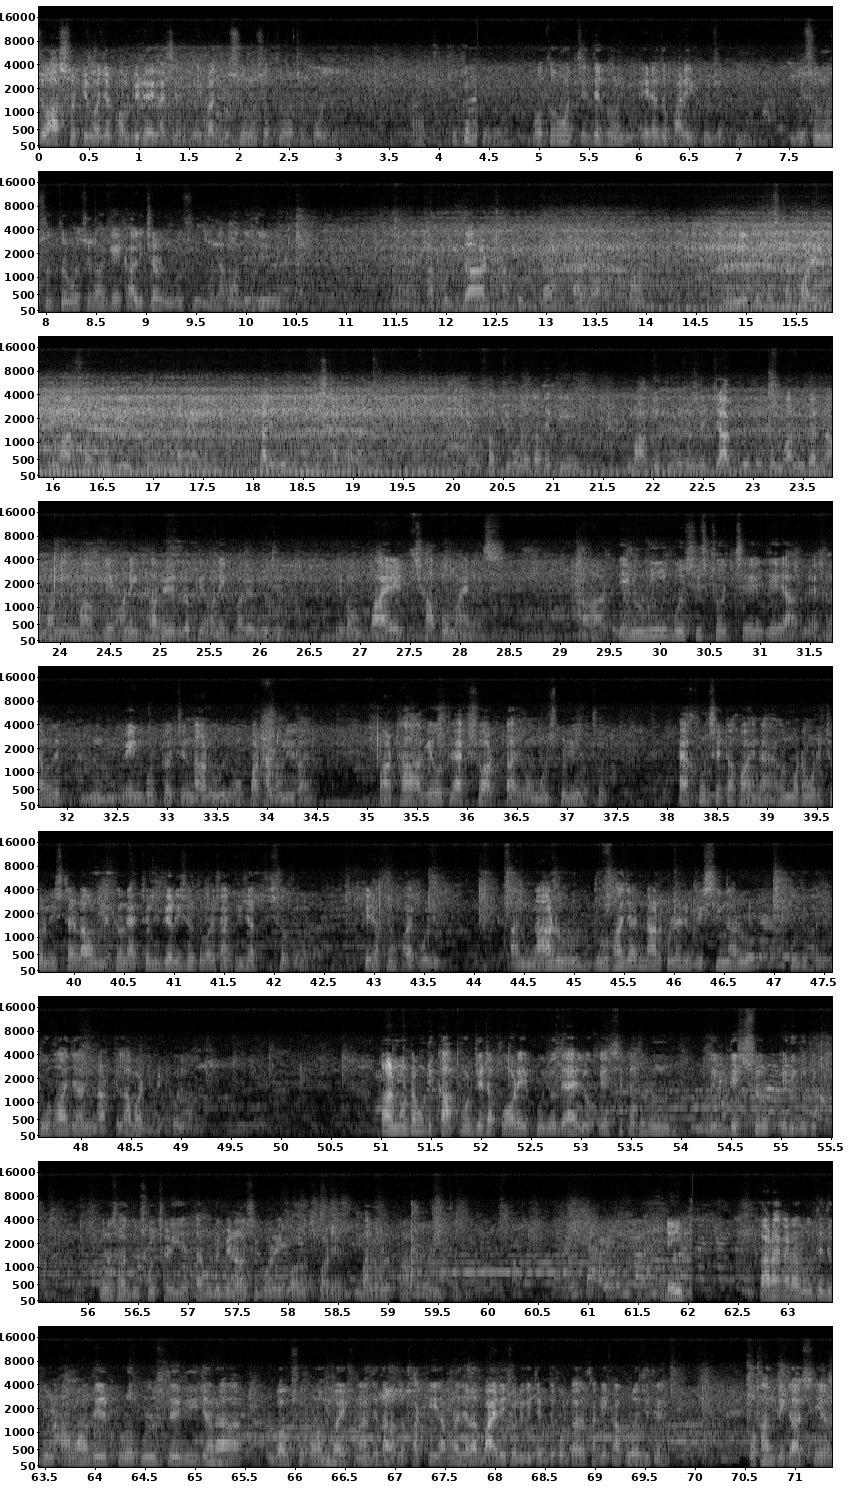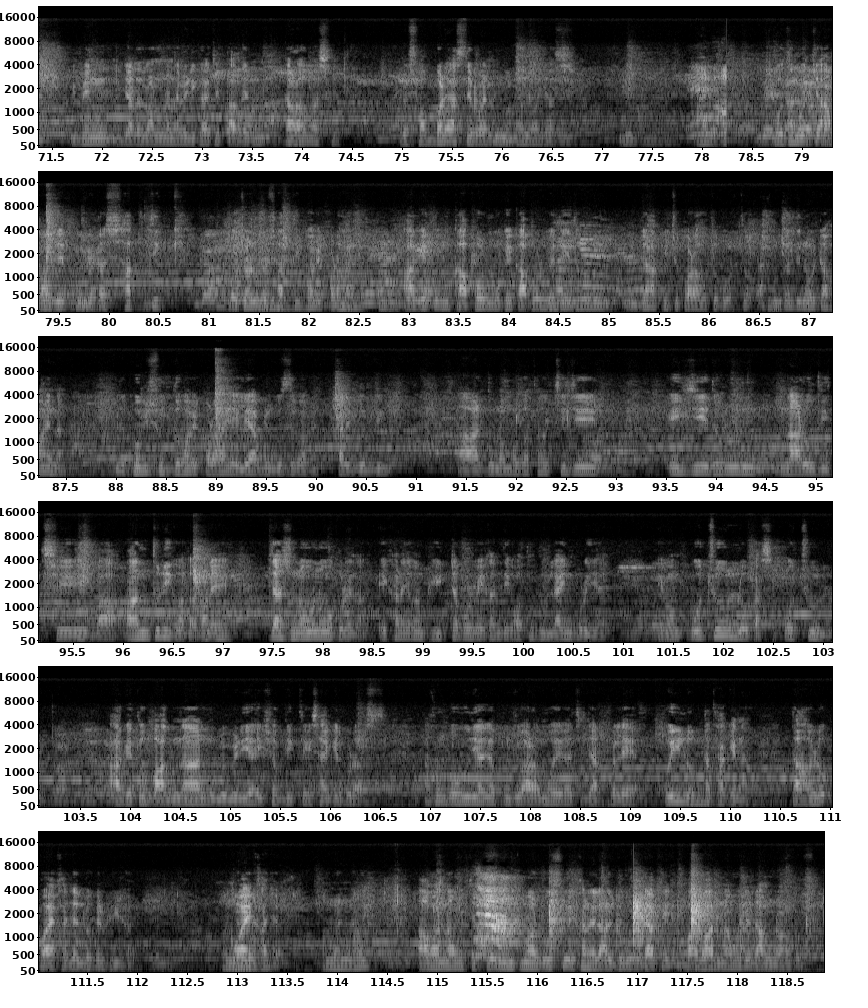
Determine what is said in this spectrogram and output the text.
একশো আটষট্টি বছর কমপ্লিট হয়ে গেছে এবার দুশো উনসত্তর বছর পড়ল। আচ্ছা কী কী বলব? প্রথম হচ্ছে দেখুন এটা তো বাড়ির পুজো। দুশো উনসত্তর বছর আগে কালীচরণ বসু মানে আমাদের যে আহ, ঠাকুরদার ঠাকুরদা আর বাবা উনি প্রতিষ্ঠা করেন। মা স্বপ্ন দিয়ে মানে কালী পুজো প্রতিষ্ঠা করায় এবং সবচেয়ে বড় কথা কি মা কিন্তু প্রচণ্ড জাগ্রত তো মানুষ আর না মানুষ মাকে অনেকভাবে লোকে অনেকভাবে বোঝে এবং পায়ের ছাপও মায়ের আছে আর এমনি বৈশিষ্ট্য হচ্ছে যে, এখানে আমাদের মেন ভোটটা হচ্ছে নাড়ু এবং পাঁঠা বলি হয়। পাঁঠা আগে হতো একশো আটটা এবং মোষবলি হতো। এখন সেটা হয় না। এখন মোটামুটি চল্লিশটা রাউন্ডে ধরুন একচল্লিশ, বিয়াল্লিশ হতে পারে সাঁত্রিশ আটত্রিশ হতে পারে। এরকম হয় বলি। আর নাড়ু দু হাজার নারকেলের বেশি নাড়ু পুজো হয়। দু হাজার নারকেল, আবার রিপিট করলাম। আর মোটামুটি কাপড় যেটা পরে পুজো দেয় লোকে সেটা ধরুন ওই দেড়শোর এদিক ওদিক। কোনো সময় দুশো ছাড়িয়ে যায় তার মধ্যে বেনারসি পড়ে গরজ পড়ে ভালো করে পাঁচ পড়ে ইত্যাদি। এই কারা কারা বলতে দেখুন আমাদের পূর্বপুরুষদেরই যারা বংশ পরম্পরা এখানে আছে তারা তো থাকি। আমরা যারা বাইরে চলে গেছি আমি তো কলকাতায় থাকি কাকুরাজিতে ওখান থেকে আসি ইভেন যারা লন্ডন আমেরিকা আছে তাদের তারাও আসে। এবার সববারে আসতে পারে না মাঝে মাঝে আসে। আর প্রথম হচ্ছে আমাদের পুজোটা সাত্বিক প্রচণ্ড সাত্বিকভাবে করা হয়। আগে তো কাপড় মুখে কাপড় বেঁধে ধরুন যা কিছু করা হতো করতো, এখনকার দিনে ওইটা হয় না। কিন্তু খুবই শুদ্ধভাবে করা হয়, এলে আপনি বুঝতে পারবেন কালীপুর দিন। আর দু নম্বর কথা হচ্ছে যে, এই যে ধরুন নাড়ু দিচ্ছে বা আন্তরিকতা মানে জাস্ট নমো নমো করে না, এখানে যখন ভিড়টা পড়বে, এখান থেকে অত দূর লাইন পড়ে যায় এবং প্রচুর লোক আসে, প্রচুর লোক। আগে তো বাগনান, উলুবেড়িয়া এইসব দিক থেকে সাইকেল করে আসছে এখন বহু জায়গায় পুজো আরম্ভ হয়ে গেছে যার ফলে ওই লোকটা থাকে না তাহলেও কয়েক হাজার লোকের ভিড় হয়। কয়েক হাজার। আপনার নাম? আমার নাম হচ্ছে প্রবীণ কুমার বসু এখানে লালটু বলে ডাকে। বাবার নাম হচ্ছে রামনারায়ণ বসু।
